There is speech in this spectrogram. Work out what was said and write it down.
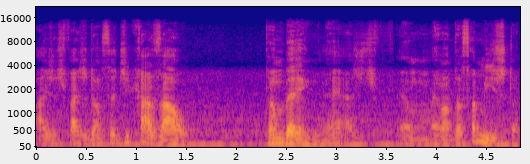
a gente faz dança de casal também, né? A gente é, um- é uma dança mista.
